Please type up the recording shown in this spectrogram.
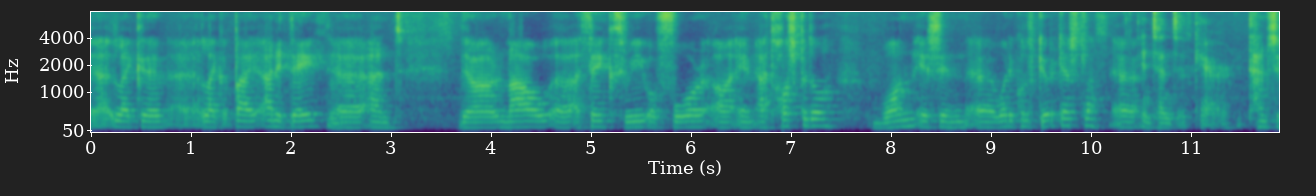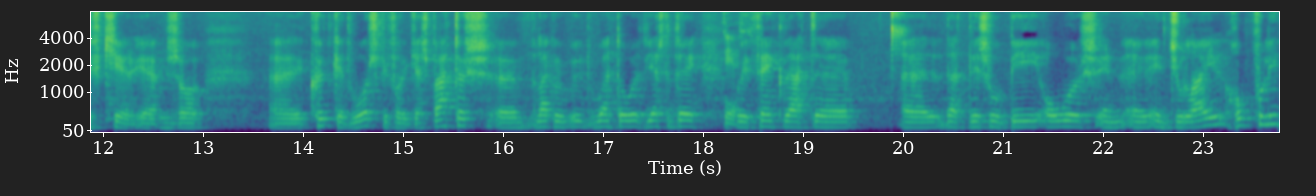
uh, like uh, like by any day, uh, and there are now uh, I think three or four uh, in at hospital. One is in uh, what do you call it, Gjörgæsla, uh, Intensive care. intensive care. Yeah, so. Uh, it could get worse before it gets better. Um, like we we went over yesterday, Yes. we think that uh, uh, that this will be over in uh, in July, hopefully.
